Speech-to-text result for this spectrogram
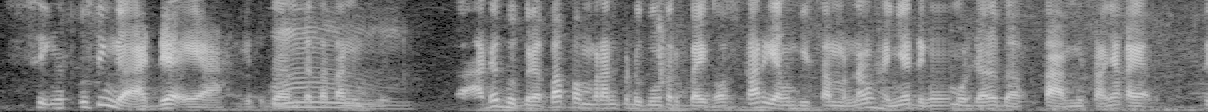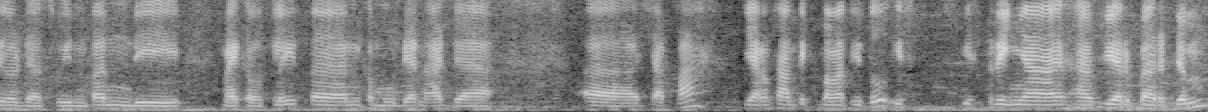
seingatku sih nggak ada ya gitu dalam catatan gue. Hmm. Ada beberapa pemeran pendukung terbaik Oscar yang bisa menang hanya dengan modal BAFTA. Misalnya kayak Tilda Swinton di Michael Clayton, kemudian ada uh, siapa yang cantik banget itu ist- istrinya Javier Bardem,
